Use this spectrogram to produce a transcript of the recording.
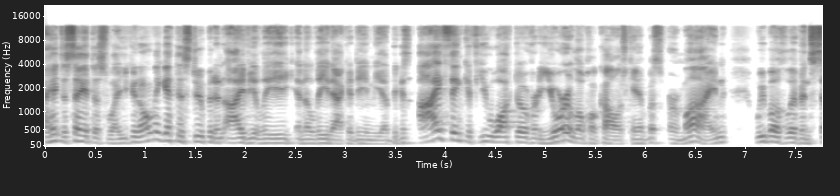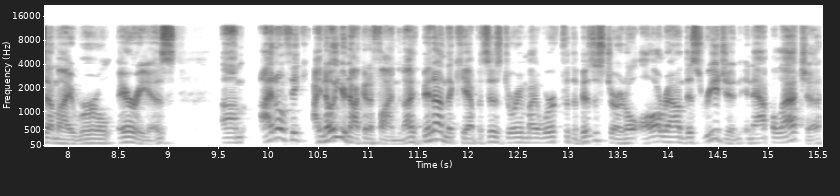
I hate to say it this way. You can only get this stupid in Ivy League and elite academia because I think if you walked over to your local college campus or mine, we both live in semi-rural areas. Um, I don't think I know you're not going to find that. I've been on the campuses during my work for the Business Journal all around this region in Appalachia.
